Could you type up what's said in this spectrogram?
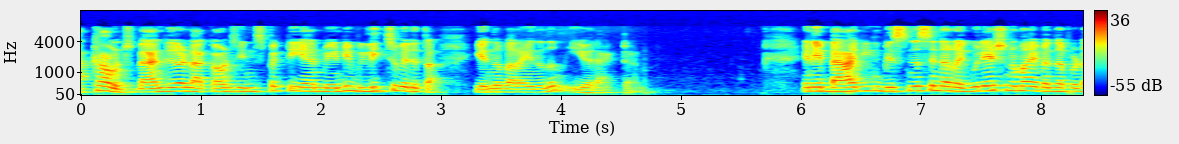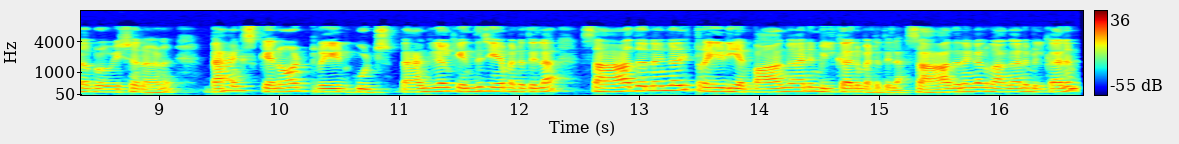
അക്കൗണ്ട്സ് ബാങ്കുകളുടെ അക്കൗണ്ട്സ് ഇൻസ്പെക്ട് ചെയ്യാൻ വേണ്ടി വിളിച്ചു വരുത്താം എന്ന് പറയുന്നതും ഈ ഒരു ആക്ടാണ് ഇനി ബാങ്കിങ് ബിസിനസിന്റെ റെഗുലേഷനുമായി ബന്ധപ്പെട്ട പ്രൊവിഷനാണ് ബാങ്ക്സ് കനോട്ട് ട്രേഡ് ഗുഡ്സ് ബാങ്കുകൾക്ക് എന്ത് ചെയ്യാൻ പറ്റത്തില്ല? സാധനങ്ങൾ ട്രേഡ് ചെയ്യാൻ വാങ്ങാനും വിൽക്കാനും പറ്റത്തില്ല. സാധനങ്ങൾ വാങ്ങാനും വിൽക്കാനും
